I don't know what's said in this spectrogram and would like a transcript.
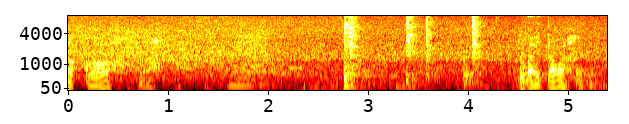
มะละ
